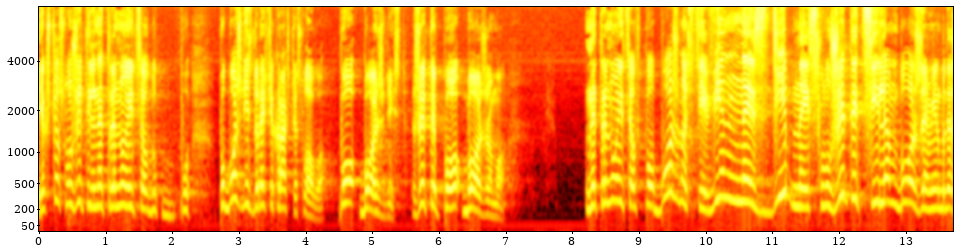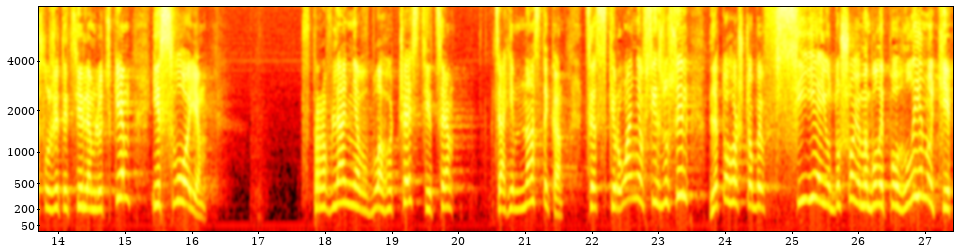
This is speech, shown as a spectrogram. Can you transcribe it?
Якщо служитель не тренується в побожність, до речі, краще слово. Побожність. Жити по-божому. Не тренується в побожності, він не здібний служити цілям Божим. Він буде служити цілям людським і своїм. Вправляння в благочесті це ця гімнастика, це скерування всіх зусиль для того, щоб всією душою ми були поглинуті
